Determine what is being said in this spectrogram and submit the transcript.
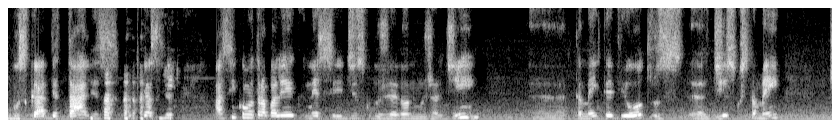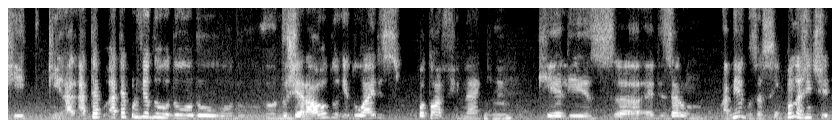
buscar detalhes, porque assim, assim como eu trabalhei nesse disco do Jerônimo Jardim, eh, também teve outros uh, discos também que, que até, até por via do, do, do, do Geraldo e do Aires Potoff, né? Uhum. Que eles, uh, eles eram amigos, assim. Quando a gente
